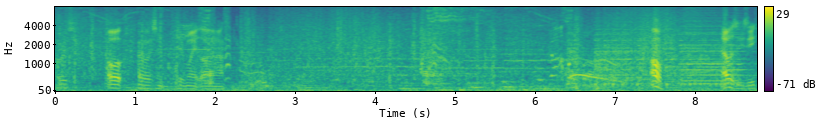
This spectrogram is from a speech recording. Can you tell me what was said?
Where's... Oh, I wasn't. Didn't wait long enough. Oh, that was easy.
